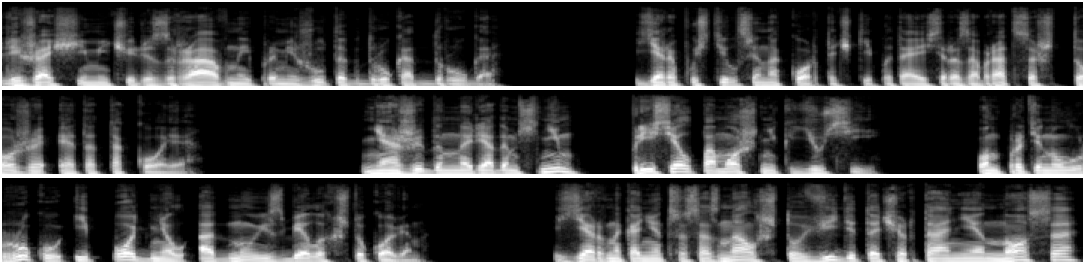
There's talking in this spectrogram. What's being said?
лежащими через равный промежуток друг от друга. Яр опустился на корточки, пытаясь разобраться, что же это такое. Неожиданно рядом с ним присел помощник Юси. Он протянул руку и поднял одну из белых штуковин. Яр наконец осознал, что видит очертания носа,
